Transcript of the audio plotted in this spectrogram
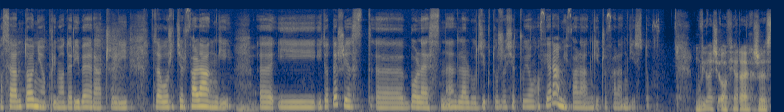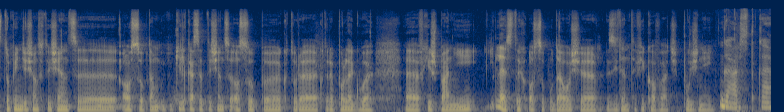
José Antonio Primo de Rivera, czyli założyciel falangi. E, I, I to też jest e, bolesne dla ludzi, którzy się czują ofiarami falangi czy falangistów. Mówiłaś o ofiarach, że 150 tysięcy osób, tam kilkaset tysięcy osób, które, które poległy w Hiszpanii. Ile z tych osób udało się zidentyfikować później? Garstkę.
